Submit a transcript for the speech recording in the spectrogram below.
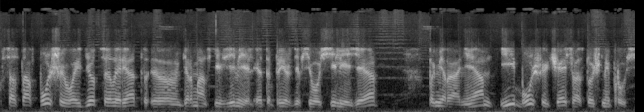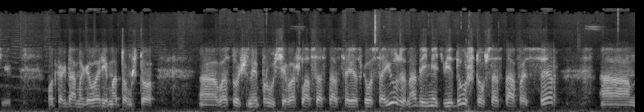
в состав Польши войдет целый ряд э, германских земель. Это прежде всего Силезия, Померания и большая часть Восточной Пруссии. Вот когда мы говорим о том, что Восточная Пруссия вошла в состав Советского Союза, надо иметь в виду, что в состав СССР э,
